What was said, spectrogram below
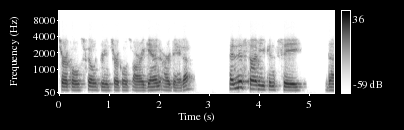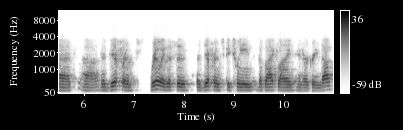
circles, filled green circles are again our data. And this time you can see that uh, the difference, really this is the difference between the black line and our green dots.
